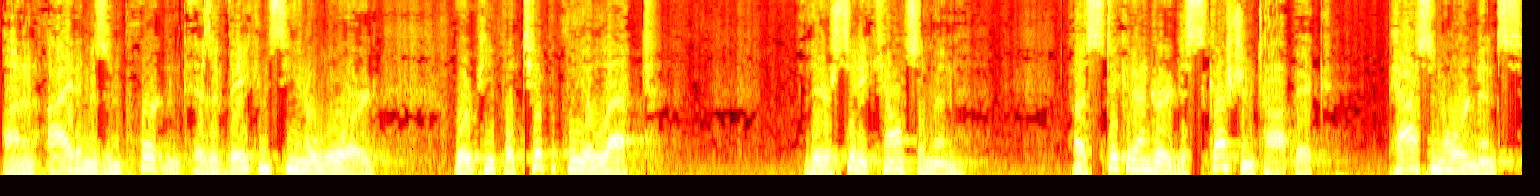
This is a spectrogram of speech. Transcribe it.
on an item as important as a vacancy in a ward where people typically elect their city councilman, uh, stick it under a discussion topic, pass an ordinance,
